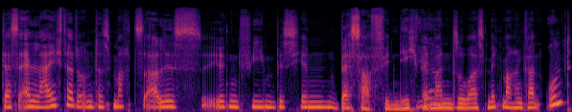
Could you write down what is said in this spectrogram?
das erleichtert und das macht es alles irgendwie ein bisschen besser, finde ich, wenn ja. man sowas mitmachen kann. Und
